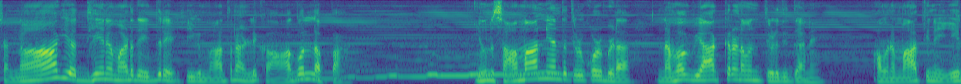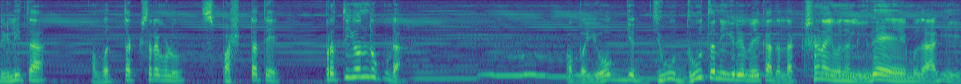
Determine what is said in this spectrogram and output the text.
ಚೆನ್ನಾಗಿ ಅಧ್ಯಯನ ಮಾಡದೇ ಇದ್ದರೆ ಹೀಗೆ ಮಾತನಾಡ್ಲಿಕ್ಕೆ ಆಗೋಲ್ಲಪ್ಪ. ಇವನು ಸಾಮಾನ್ಯ ಅಂತ ತಿಳ್ಕೊಳ್ಬೇಡ, ನವವ್ಯಾಕರಣವನ್ನು ತಿಳಿದಿದ್ದಾನೆ. ಅವನ ಮಾತಿನ ಏರಿಳಿತ ಒತ್ತಕ್ಷರಗಳು ಸ್ಪಷ್ಟತೆ ಪ್ರತಿಯೊಂದು ಕೂಡ. ಒಬ್ಬ ಯೋಗ್ಯ ದ್ಯೂ ದೂತನಿಗಿರಬೇಕಾದ ಲಕ್ಷಣ ಇವನಲ್ಲಿ ಇದೆ ಎಂಬುದಾಗಿ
